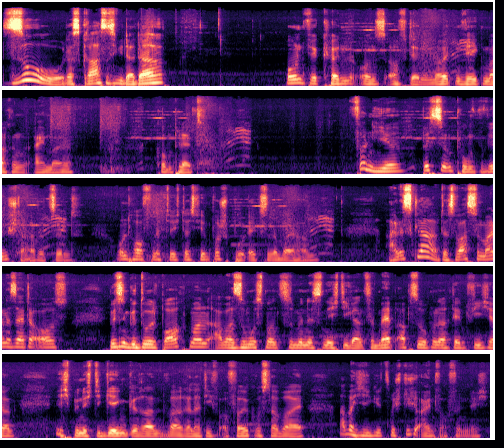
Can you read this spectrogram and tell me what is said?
So, das Gras ist wieder da. Und wir können uns auf den erneuten Weg machen. Einmal komplett von hier bis zum Punkt, wo wir gestartet sind und hoffen natürlich, dass wir ein paar Spurtechsen dabei haben. Alles klar, das war's von meiner Seite aus. Bisschen Geduld braucht man, aber so muss man zumindest nicht die ganze Map absuchen nach den Viechern. Ich bin durch die Gegend gerannt, war relativ erfolglos dabei, aber hier geht's richtig einfach, finde ich.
